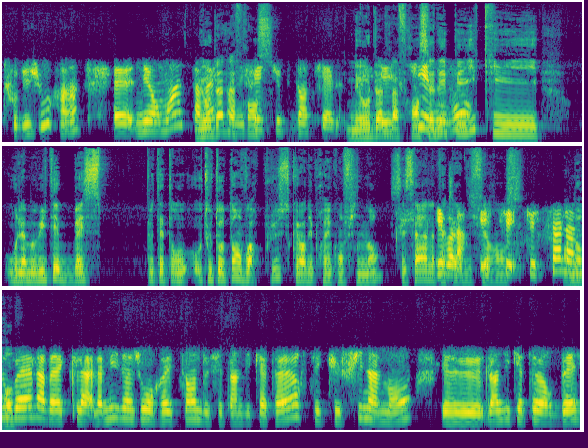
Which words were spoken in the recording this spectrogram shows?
tous les jours. Hein. Euh, néanmoins, ça reste un effet substantiel. Mais au-delà de la France, il y a des pays qui où la mobilité baisse peut-être tout autant, voire plus que lors du premier confinement. C'est ça la, voilà. différence. C'est ça la nouvelle avec la, la, mise à jour récente de cet indicateur, c'est que finalement euh, l'indicateur baisse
